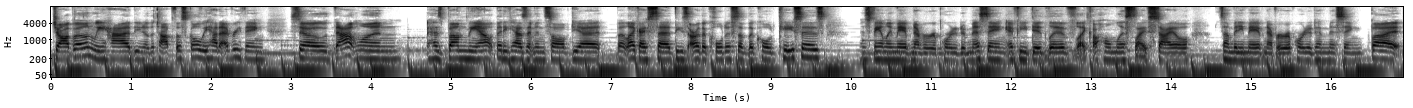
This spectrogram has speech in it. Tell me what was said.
jawbone, we had, you know, the top of the skull, we had everything. So that one has bummed me out that he hasn't been solved yet. But like I said, these are the coldest of the cold cases. His family may have never reported him missing. If he did live like a homeless lifestyle, somebody may have never reported him missing. But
